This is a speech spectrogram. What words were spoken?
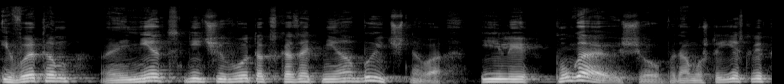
и в этом нет ничего, так сказать, необычного или пугающего, потому что если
